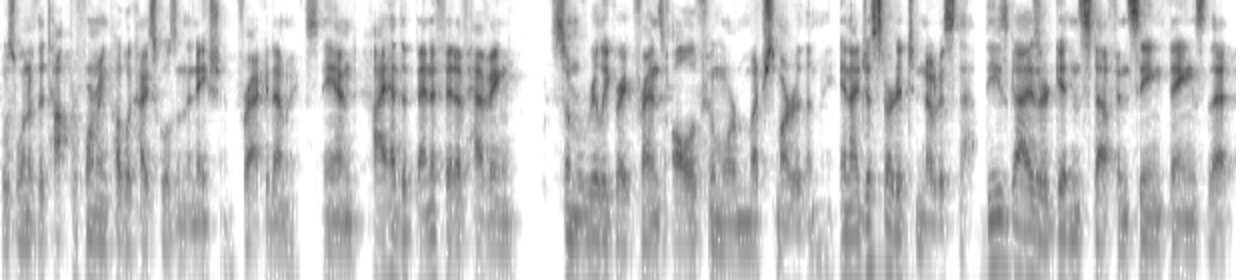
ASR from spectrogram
was one of the top performing public high schools in the nation for academics. And I had the benefit of having some really great friends, all of whom were much smarter than me. And I just started to notice that these guys are getting stuff and seeing things that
